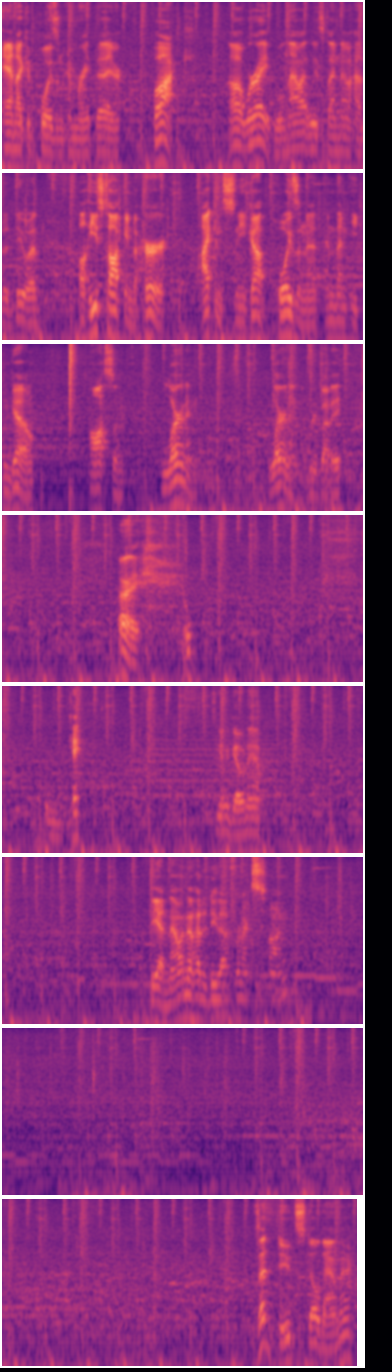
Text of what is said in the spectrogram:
And I could poison him right there. Fuck. Oh, right. Well, now at least I know how to do it. While he's talking to her, I can sneak up, poison it, and then he can go. Awesome. Learning. Learning, everybody. Alright. Okay. He's gonna go now. But yeah, now I know how to do that for next time. Is that dude still down there?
